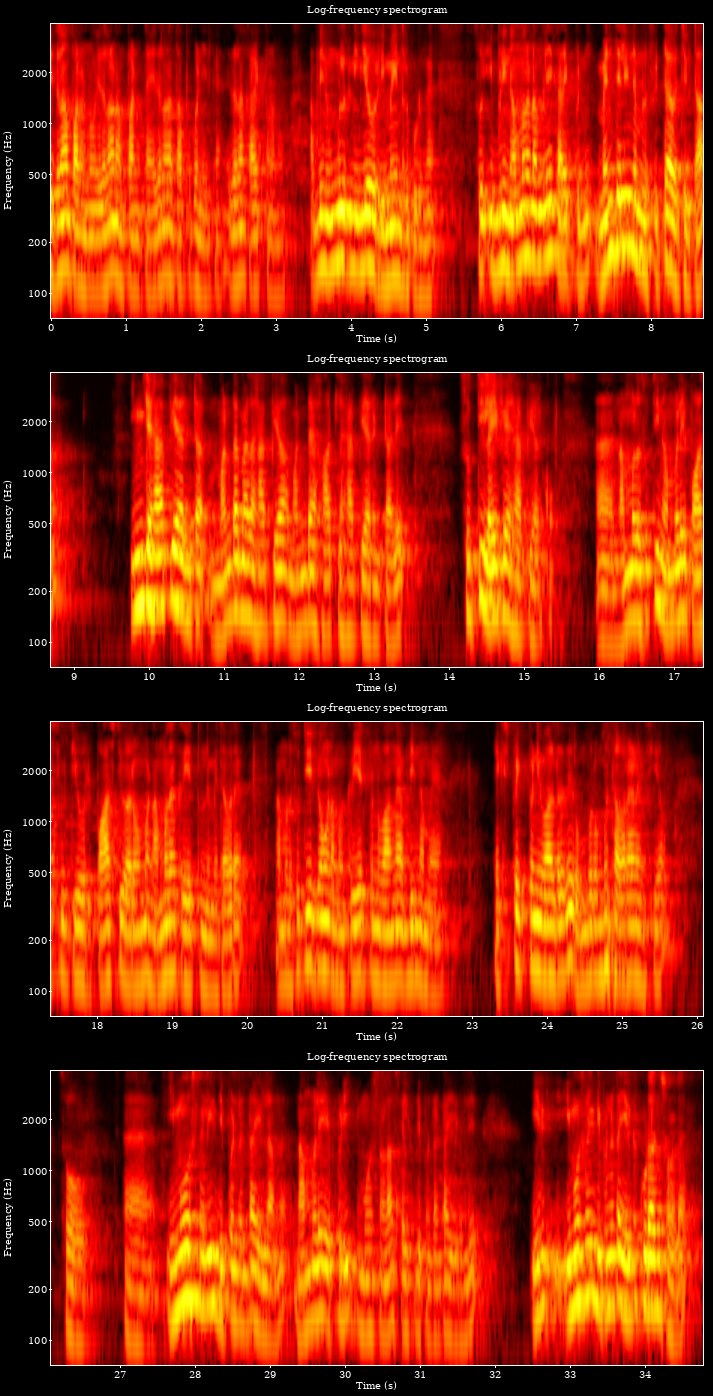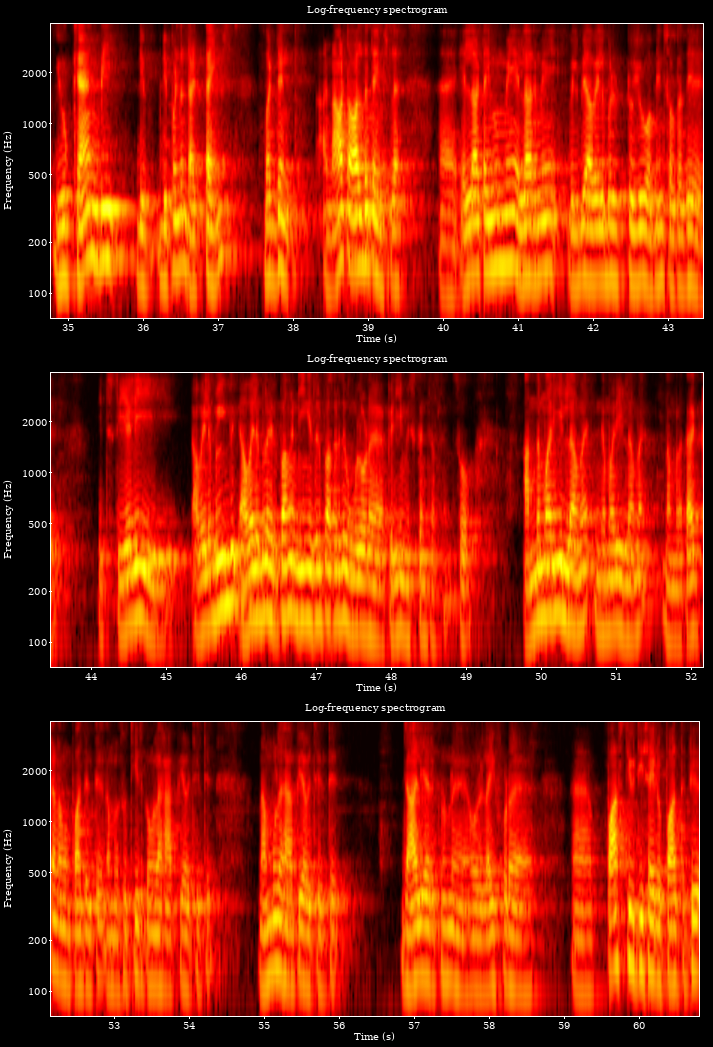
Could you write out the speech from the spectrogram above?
இதெல்லாம் பண்ணணும் இதெல்லாம் நான் பண்ணிட்டேன் இதெல்லாம் நான் தப்பு பண்ணியிருக்கேன் இதெல்லாம் கரெக்ட் பண்ணணும் அப்படின்னு உங்களுக்கு நீங்களே ஒரு ரிமைண்டர் கொடுங்க. ஸோ இப்படி நம்மளை நம்மளே கரெக்ட் பண்ணி மென்டலி நம்மளை ஃபிட்டாக வச்சுக்கிட்டா இங்கே ஹாப்பியாக இருந்துட்டா மண்டை மேலே ஹாப்பியாக மண்டை ஹார்ட்டில் ஹாப்பியாக இருந்துட்டாலே சுற்றி லைஃபே ஹாப்பியாக இருக்கும். நம்மளை சுற்றி நம்மளே பாசிட்டிவிட்டி ஒரு பாசிட்டிவ் வரவமாக நம்ம தான் க்ரியேட் பண்ணணுமே தவிர நம்மளை சுற்றி இருக்கவங்க நம்ம க்ரியேட் பண்ணுவாங்க அப்படின்னு நம்ம எக்ஸ்பெக்ட் பண்ணி வாழ்கிறது ரொம்ப ரொம்ப தவறான விஷயம். ஸோ இமோஷ்னலி டிபெண்ட்டாக இல்லாமல் நம்மளே எப்படி இமோஷ்னலாக செல்ஃப் டிபெண்ட்டாக இருந்து இரு இமோஷ்னலி டிபெண்ட்டாக இருக்கக்கூடாதுன்னு சொல்லலை. You can be dep depend at times but then not all the டைம்ஸில் எல்லா டைமுமே எல்லாருமே will be available to you அப்படின்னு சொல்கிறது இட்ஸ் ரியலி அவைலபிள் அவைலபிளாக இருப்பாங்க. நீங்கள் எதிர்பார்க்குறது உங்களோட பெரிய மிஸ்கன்செப்ஷன் ஸோ அந்த மாதிரி இல்லாமல் இந்த மாதிரி இல்லாமல் நம்மளை கரெக்டாக நம்ம பார்த்துக்கிட்டு நம்மளை சுற்றி இருக்கவங்கள ஹாப்பியாக வச்சுக்கிட்டு நம்மளும் ஹாப்பியாக வச்சுக்கிட்டு ஜாலியாக இருக்கணும்னு ஒரு லைஃபோட பாசிட்டிவிட்டி சைடை பார்த்துட்டு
